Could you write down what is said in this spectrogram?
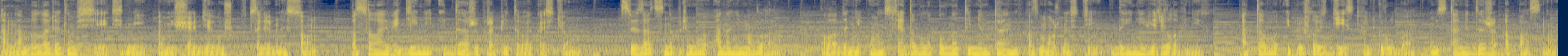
Она была рядом все эти дни, помещая девушку в целебный сон, посылая видение и даже пропитывая костюм. Связаться напрямую она не могла. Лада не унаследовала полноты ментальных возможностей, да и не верила в них. Оттого и пришлось действовать грубо, местами даже опасно.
